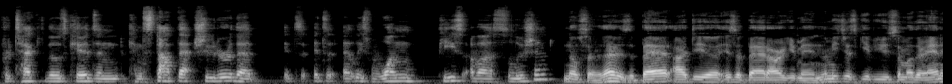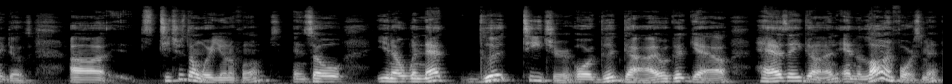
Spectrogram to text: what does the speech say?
protect those kids and can stop that shooter that it's it's at least one piece of a solution? No, sir. That is a bad idea. Is a bad argument. Let me just give you some other anecdotes. Uh, teachers don't wear uniforms, and so you know when that good teacher or good guy or good gal has a gun, and the law enforcement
